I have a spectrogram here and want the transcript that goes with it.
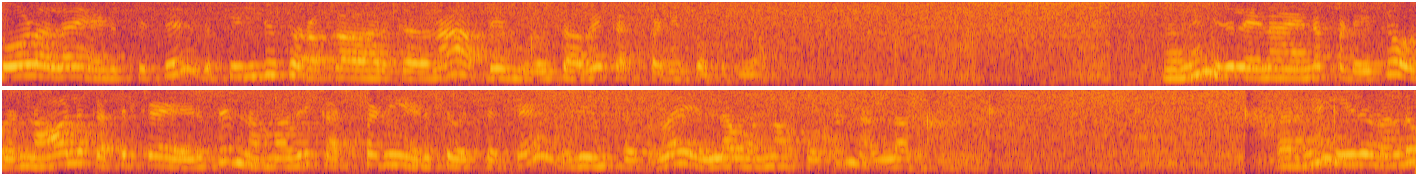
தோலெல்லாம் எடுத்துட்டு இந்த பிஞ்சு சுரக்காய் இருக்கிறதுனா அப்படியே முழுசாகவே கட் பண்ணி போட்டுக்கலாம். இதில் நான் என்ன பண்ணியிருக்கேன் ஒரு நாலு கத்திரிக்காய் எடுத்து இந்த மாதிரி கட் பண்ணி எடுத்து வச்சுருக்கேன். இதையும் போட்டுக்கலாம். எல்லாம் ஒன்றா போட்டு நல்லா பாருங்க. இதை வந்து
